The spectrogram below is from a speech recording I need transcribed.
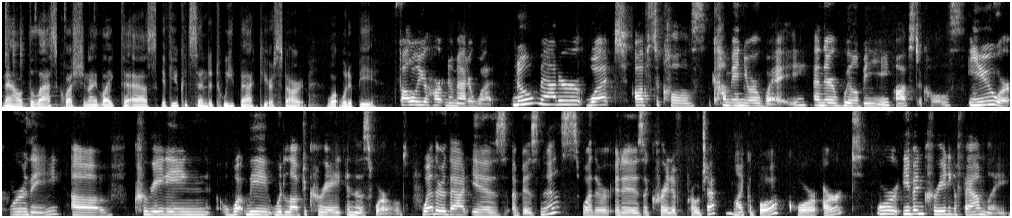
Now, the last question I'd like to ask if you could send a tweet back to your start, what would it be? Follow your heart no matter what. No matter what obstacles come in your way, and there will be obstacles, you are worthy of creating what we would love to create in this world. Whether that is a business, whether it is a creative project like a book or art, or even creating a family.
